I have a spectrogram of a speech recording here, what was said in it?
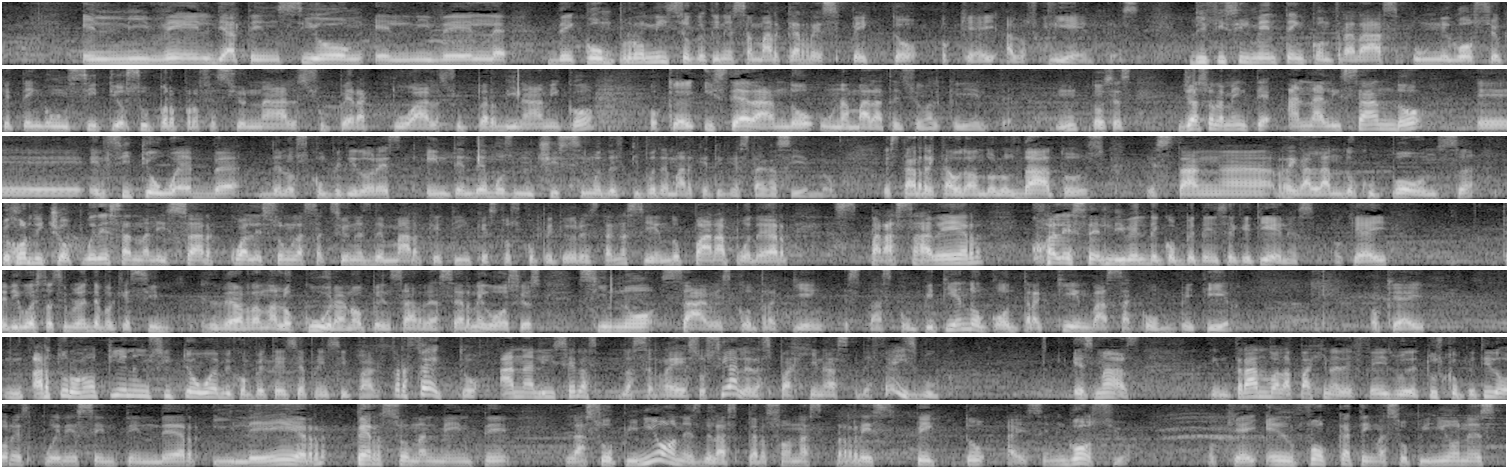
el nivel de atención, el nivel de compromiso que tiene esa marca respecto okay, a los clientes. Difícilmente encontrarás un negocio que tenga un sitio súper profesional, súper actual, súper dinámico okay, y esté dando una mala atención al cliente. Entonces, ya solamente analizando eh, el sitio web de los competidores entendemos muchísimo del tipo de marketing que están haciendo. Están recaudando los datos, están uh, regalando cupons. Mejor dicho, puedes analizar cuáles son las acciones de marketing que estos competidores están haciendo para poder, para saber cuál es el nivel de competencia que tienes, ¿ok? Te digo esto simplemente porque es de verdad una locura, ¿no? Pensar de hacer negocios si no sabes contra quién estás compitiendo o contra quién vas a competir. ¿ok? Arturo no tiene un sitio web mi competencia principal. Perfecto, analice las, redes sociales, las páginas de Facebook. Es más, entrando a la página de Facebook de tus competidores puedes entender y leer personalmente las opiniones de las personas respecto a ese negocio. ¿ok? Enfócate en las opiniones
